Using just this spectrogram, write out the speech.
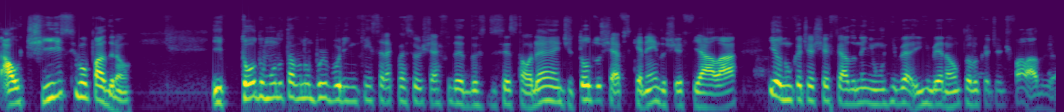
altíssimo padrão. E todo mundo tava num burburinho, quem será que vai ser o chefe desse restaurante? Todos os chefes querendo chefiar lá. E eu nunca tinha chefiado nenhum em Ribeirão, pelo que eu tinha te falado já.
